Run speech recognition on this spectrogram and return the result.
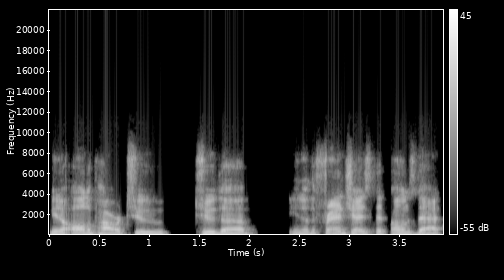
you know all the power to to the you know the franchise that owns that.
